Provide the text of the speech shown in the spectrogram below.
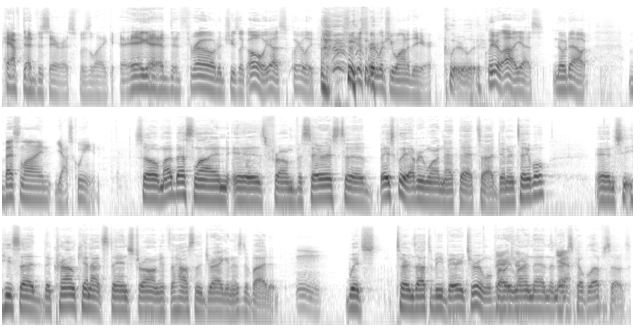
Half dead Viserys was like, I got the throne. And she's like, oh, yes, clearly. She just heard what she wanted to hear. Clearly. Clearly, ah, yes, no doubt. Best line, yes, queen. So my best line is from Viserys to basically everyone at that uh, dinner table, and she, he said, "The crown cannot stand strong if the House of the Dragon is divided," which turns out to be very true. and We'll Mm. Very probably true. learn that in the Yeah. next couple episodes.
